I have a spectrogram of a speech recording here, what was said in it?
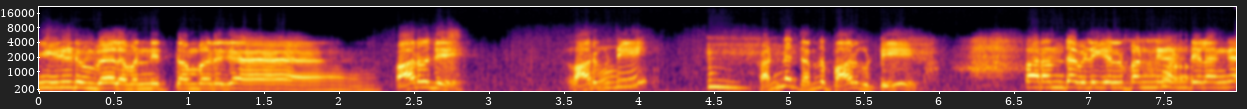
நீரிடும் வேலை மன்னித்தம் வருக. பார்வதி பாருக்குட்டி கண்ணை திறந்து பாருக்குட்டி பரந்த விழிகள் பன்னிரண்டிலங்க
